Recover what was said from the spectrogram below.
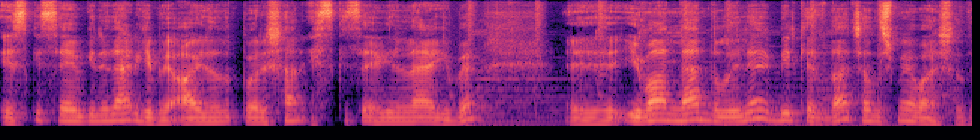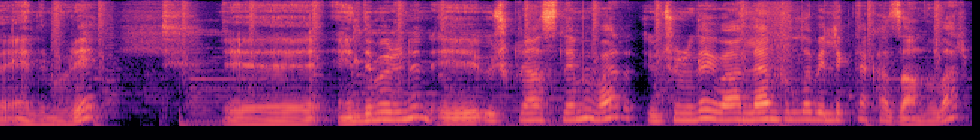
eski sevgililer gibi ayrılıp barışan eski sevgililer gibi e, Ivan Lendl ile bir kez daha çalışmaya başladı Andy Murray. E, Andy Murray'nin 3 e, Grand Slam'i var. Üçünü de Ivan Lendl'la birlikte kazandılar.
